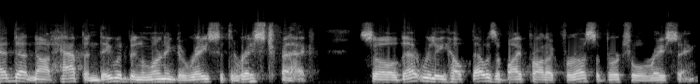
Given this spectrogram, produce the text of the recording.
Had that not happened, they would have been learning to race at the racetrack. So that really helped. That was a byproduct for us of virtual racing.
